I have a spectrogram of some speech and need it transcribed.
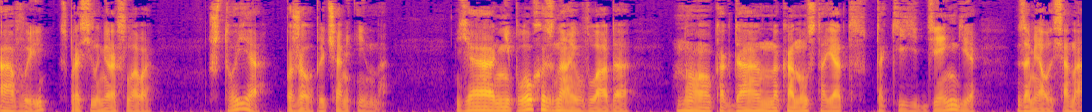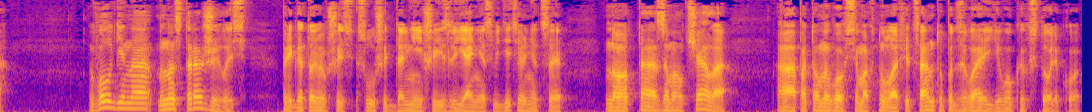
«А вы?» — спросила Мирослава. «Что я?» — пожала плечами Инна. «Я неплохо знаю Влада», но когда на кону стоят такие деньги, замялась она. Волгина насторожилась, приготовившись слушать дальнейшее излияние свидетельницы, но та замолчала, а потом и вовсе махнула официанту, подзывая его к их столику.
